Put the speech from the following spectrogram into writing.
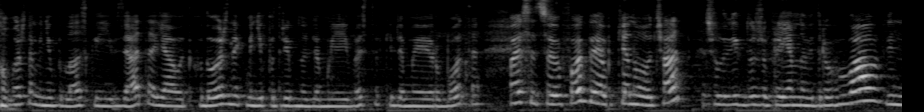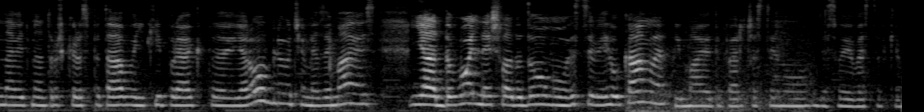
Можна мені, будь ласка, її взяти? Я от художник, мені потрібно для моєї виставки, для моєї роботи. Моя соціофобія покинула чат. Чоловік дуже приємно відреагував. Він навіть мене трошки розпитав, який проект я роблю, чим я займаюсь. Я довольна йшла додому з цими гілками і маю тепер частину для своєї виставки.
